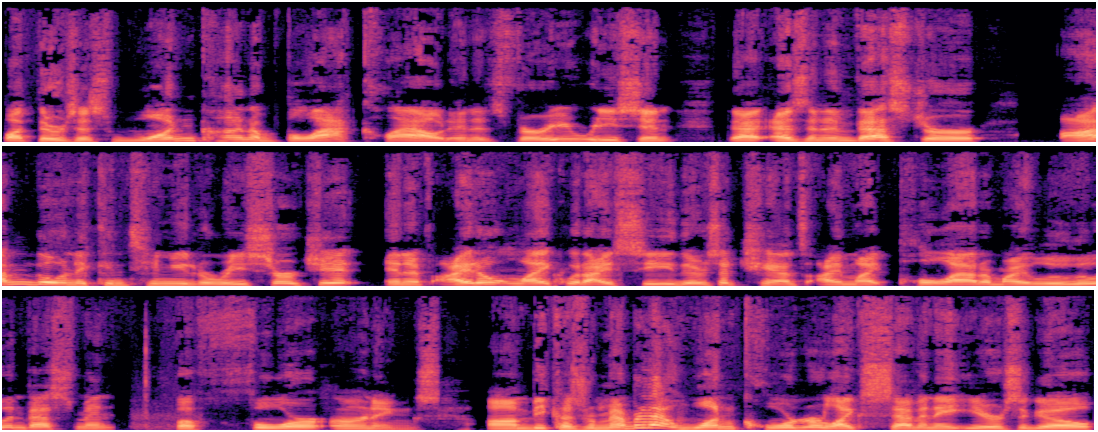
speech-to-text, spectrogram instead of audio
but there's this one kind of black cloud and it's very recent that as an investor I'm going to continue to research it. And if I don't like what I see, there's a chance I might pull out of my Lulu investment before earnings. Um, because remember that one quarter, like seven, eight years ago,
